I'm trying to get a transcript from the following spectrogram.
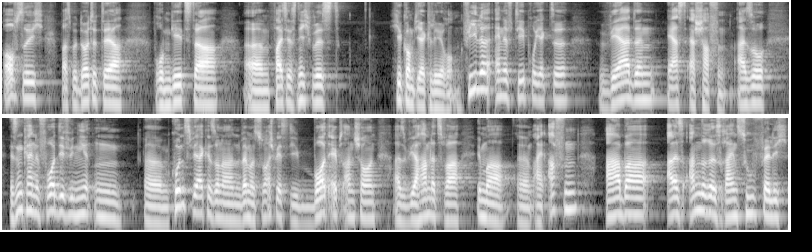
auf sich? Was bedeutet der? Worum geht's da? Ähm, falls ihr es nicht wisst, hier kommt die Erklärung. Viele NFT-Projekte werden erst erschaffen. Also es sind keine vordefinierten ähm, Kunstwerke, sondern wenn wir uns zum Beispiel jetzt die Board Apes anschauen, also wir haben da zwar immer ähm, einen Affen, aber alles andere ist rein zufällig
